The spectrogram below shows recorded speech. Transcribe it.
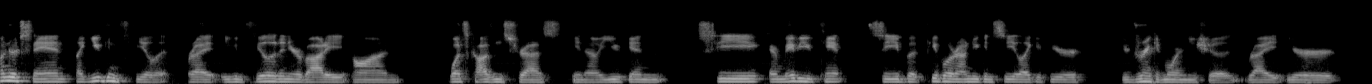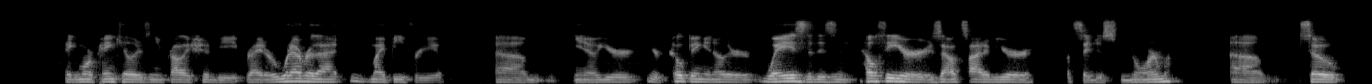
understand, like you can feel it, right? You can feel it in your body on what's causing stress. You know, you can see, or maybe you can't see, but people around you can see, like if you're you're drinking more than you should, right? You're taking more painkillers than you probably should be, right? Or whatever that might be for you. Um, you know, you're you're coping in other ways that isn't healthy or is outside of your, let's say, just norm. Um, so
